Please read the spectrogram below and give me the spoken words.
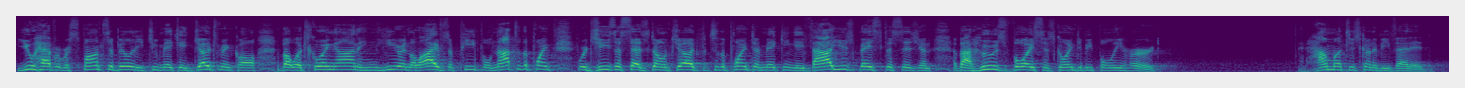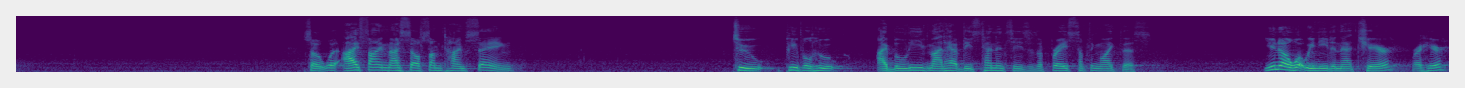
You have a responsibility to make a judgment call about what's going on in here in the lives of people, not to the point where Jesus says don't judge, but to the point of making a values based decision about whose voice is going to be fully heard and how much is going to be vetted. So, what I find myself sometimes saying to people who I believe might have these tendencies is a phrase something like this You know what we need in that chair right here?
